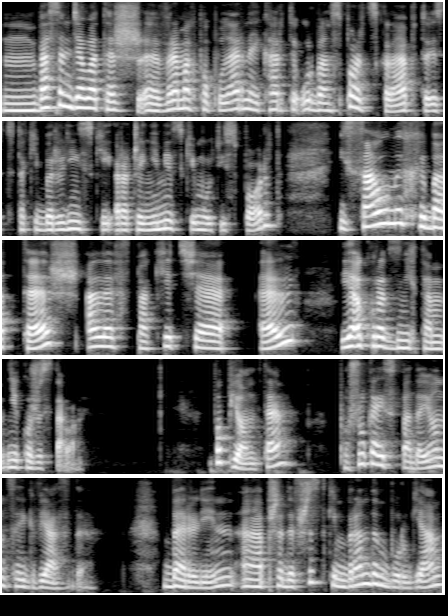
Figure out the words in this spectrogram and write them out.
Mm, basen działa też e, w ramach popularnej karty Urban Sports Club, to jest taki berliński, raczej niemiecki multisport. I sauny chyba też, ale w pakiecie L. Ja akurat z nich tam nie korzystałam. Po piąte, poszukaj spadającej gwiazdy. Berlin, a przede wszystkim Brandenburgia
